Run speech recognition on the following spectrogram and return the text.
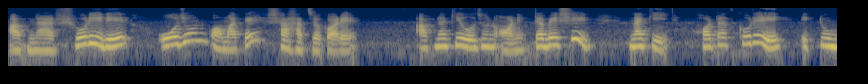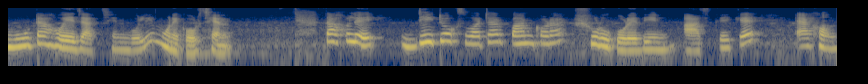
আপনার শরীরের ওজন কমাতে সাহায্য করে। আপনার কি ওজন অনেকটা বেশি? নাকি হঠাৎ করে একটু মোটা হয়ে যাচ্ছেন বলে মনে করছেন? তাহলে ডিটক্স ওয়াটার পান করা শুরু করে দিন, আজ থেকে, এখন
